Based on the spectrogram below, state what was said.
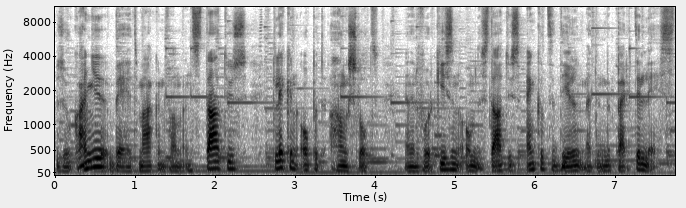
Zo kan je bij het maken van een status klikken op het hangslot en ervoor kiezen om de status enkel te delen met een beperkte lijst.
